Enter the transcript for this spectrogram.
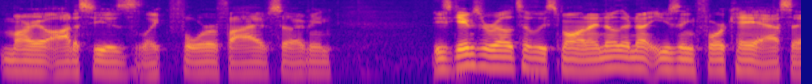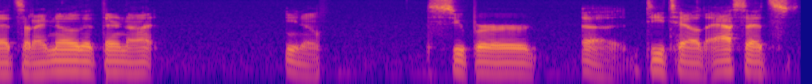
Mario Odyssey is like four or five. So I mean, these games are relatively small, and I know they're not using 4K assets, and I know that they're not, you know, super uh, detailed assets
